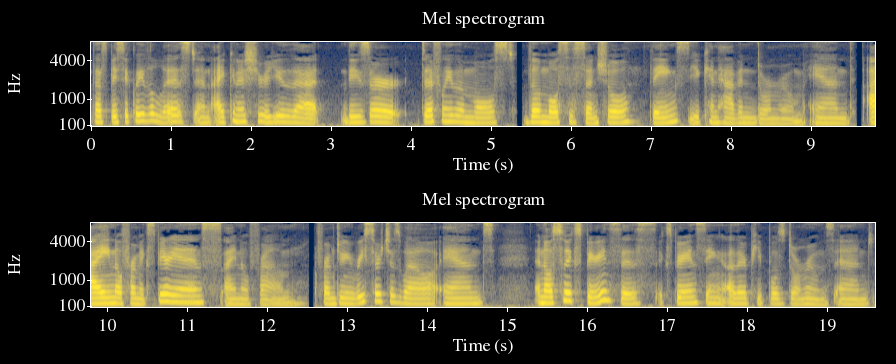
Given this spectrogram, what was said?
that's basically the list and i can assure you that these are definitely the most the most essential things you can have in dorm room and i know from experience i know from from doing research as well and and also experiences experiencing other people's dorm rooms and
